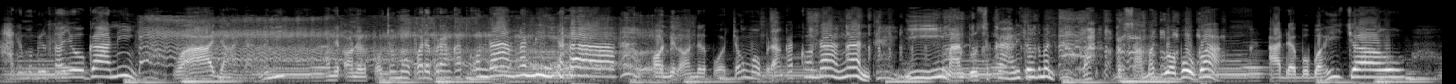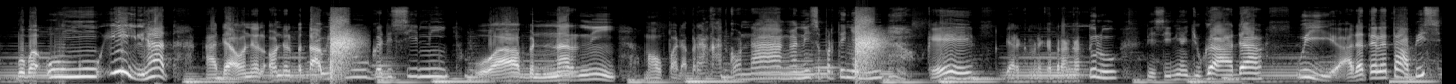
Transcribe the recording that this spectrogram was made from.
ada mobil Tayo Gani Wah jangan-jangan nih. Ondel-ondel pocong mau pada berangkat kondangan nih. Ondel-ondel pocong mau berangkat kondangan. Ih mantul sekali teman-teman. Wah bersama dua boba. Ada boba hijau boba ungu. Ih, lihat, ada ondel-ondel Betawi juga di sini. Wah, benar nih. Mau pada berangkat kondangan nih sepertinya nih. Oke, biar mereka berangkat dulu. Di sini juga ada, wih, ada Teletubbies,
